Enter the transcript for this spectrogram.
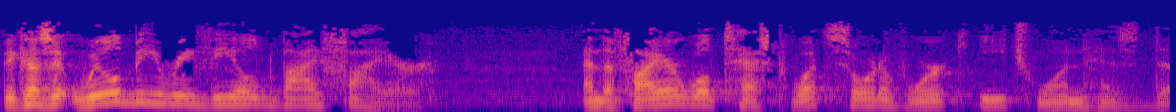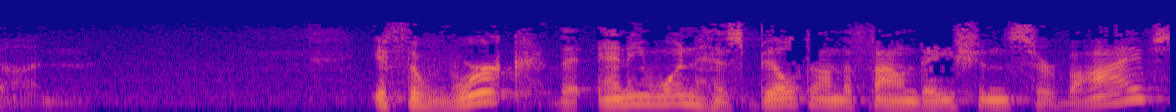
Because it will be revealed by fire and the fire will test what sort of work each one has done. If the work that anyone has built on the foundation survives,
